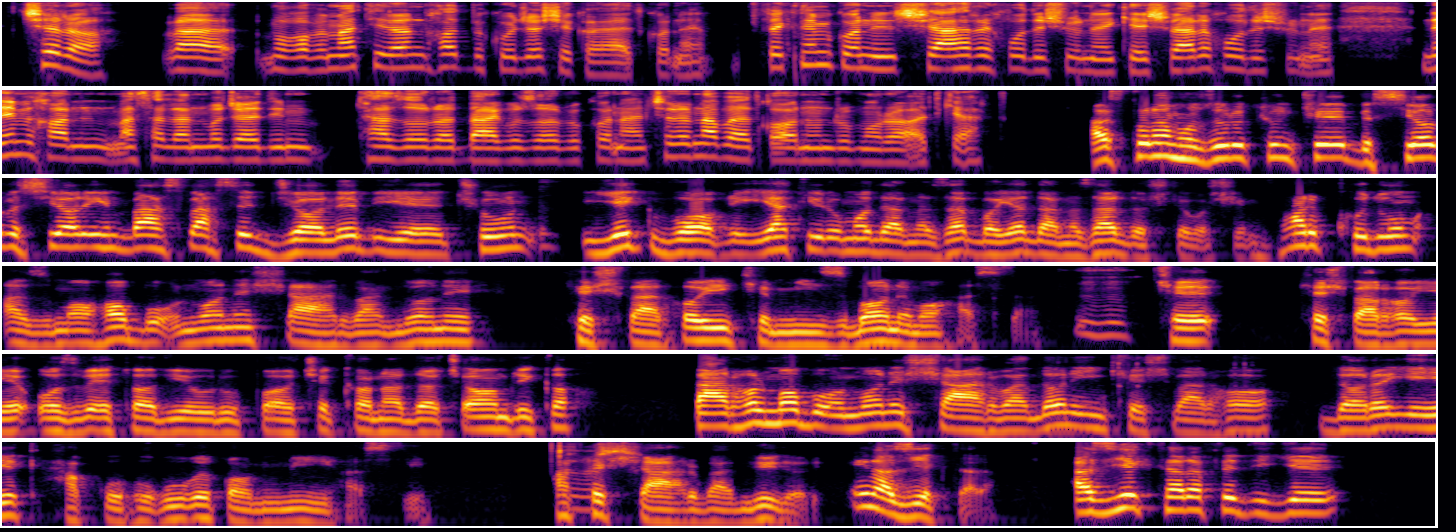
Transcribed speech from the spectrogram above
چرا؟ و مقاومت ایران می‌خواد به کجا شکایت کنه. فکر نمی‌کنین شهر خودشونه کشور خودشونه؟ نمی‌خوان مثلا مجاهدین تظاهرات برگزار بکنن؟ چرا نباید قانون رو مراعات کرد؟ از کنم حضورتون که بسیار بسیار این بحث بحث جالبیه چون یک واقعیتی رو ما در نظر باید در نظر داشته باشیم. هر کدوم از ماها به عنوان شهروندان کشورهایی که میزبان ما هستند چه کشورهای عضو اتحادیه اروپا چه کانادا چه آمریکا. به حال ما به عنوان شهروندان این کشورها دارای یک حق و حقوق قانونی هستیم. حق شهروندی داریم. این از یک طرف. از یک طرف دیگه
